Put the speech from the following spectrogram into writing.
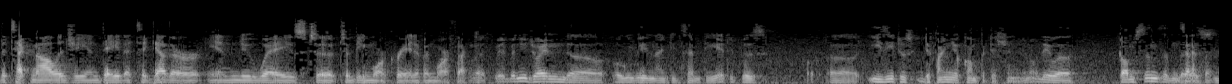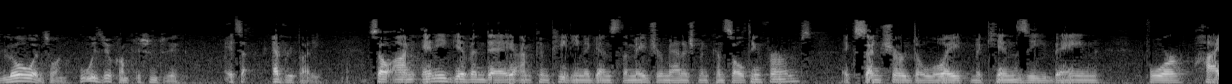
the technology and data together in new ways to, to be more creative and more effective. When you joined uh, Ogilvy in 1978, it was uh, easy to define your competition. You know, there were Thompsons and there's Exactly. Lowe and so on. Who is your competition today? It's everybody. So on any given day, I'm competing against the major management consulting firms Accenture, Deloitte, McKinsey, Bain for high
